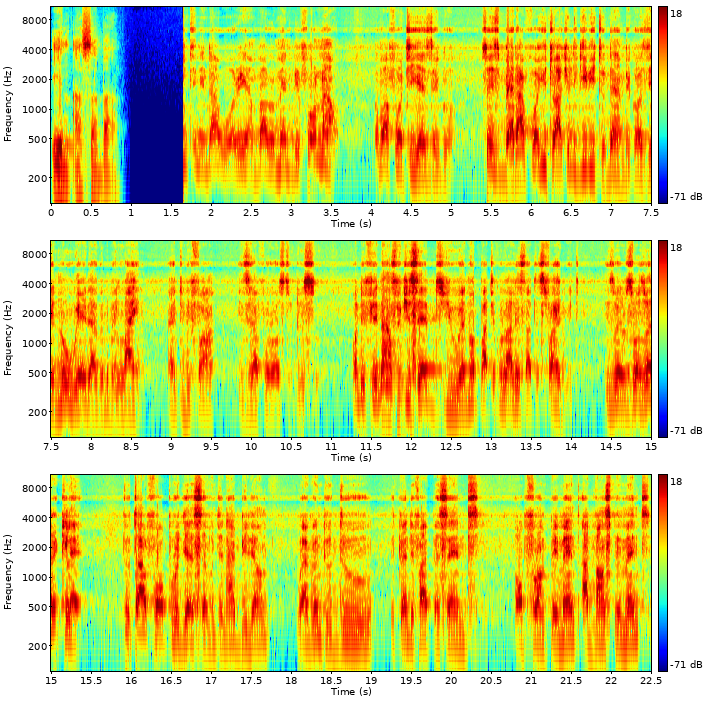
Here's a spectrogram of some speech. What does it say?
in Asaba. In that Warri environment before now, over 40 years ago. So it's better for you to actually give it to them because they know where they are going to be lying and to be far easier for us to do so. On the finance, which you said you were not particularly satisfied with, it was, it was very clear. Total four projects, 79 billion. We are going to do a 25% upfront payment, advance payment.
